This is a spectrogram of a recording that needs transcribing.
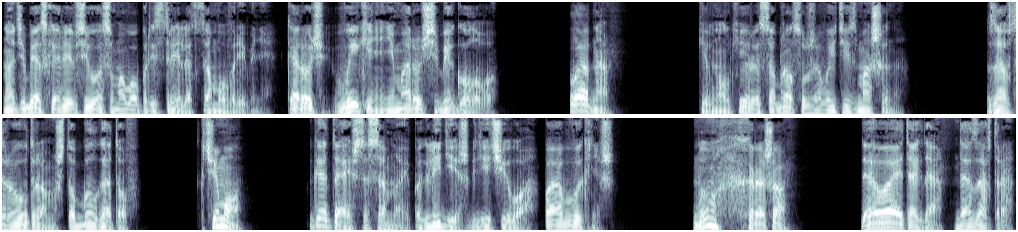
Но тебя, скорее всего, самого пристрелят к тому времени. Короче, выкинь и не морочь себе голову». «Ладно», — кивнул Кир и собрался уже выйти из машины. «Завтра утром, чтоб был готов». «К чему?» «Катаешься со мной, поглядишь, где чего, пообвыкнешь». «Ну, хорошо». «Давай тогда, до завтра».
